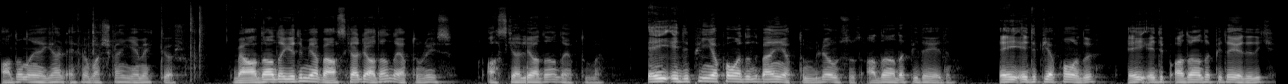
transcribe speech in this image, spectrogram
Adana'ya gel Efe Başkan yemek gör. Ben Adana'da yedim ya. Ben askerliği Adana'da yaptım reis. Askerliği Adana'da yaptım ben. Ey Edip'in yapamadığını ben yaptım biliyor musunuz? Adana'da pide yedim. Ey Edip yapamadı. Ey Edip Adana'da pide ye dedik.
